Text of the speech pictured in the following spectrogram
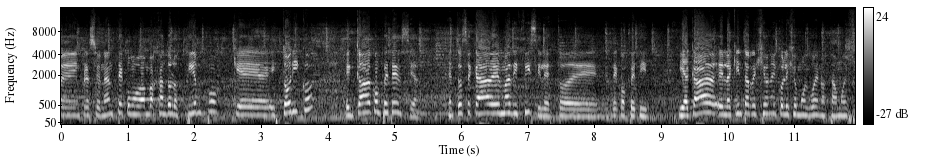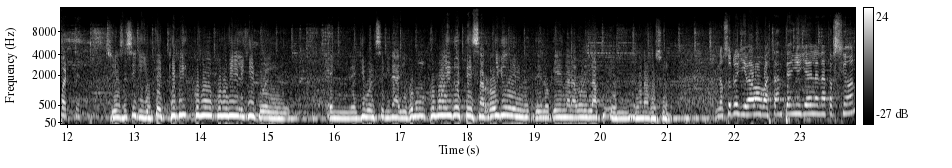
eh, impresionante cómo van bajando los tiempos que históricos en cada competencia. Entonces cada vez más difícil esto de, de competir. Y acá en la quinta región hay colegios muy buenos, está muy fuerte. Señora Cecilia, ¿y usted qué cómo, cómo viene el equipo, el, el equipo del seminario? ¿Cómo, cómo ha ido este desarrollo de, lo que es la labor en la, en- en la natación? Nosotros llevamos bastante años ya en la natación.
